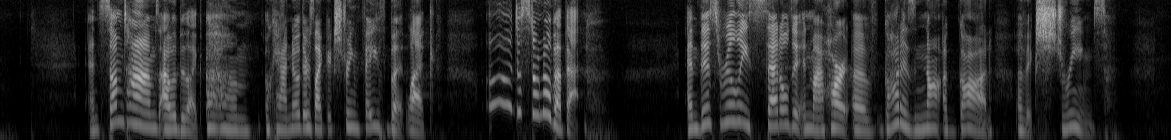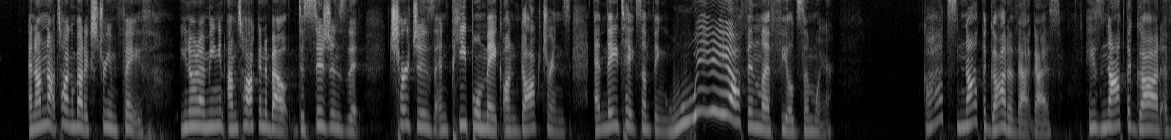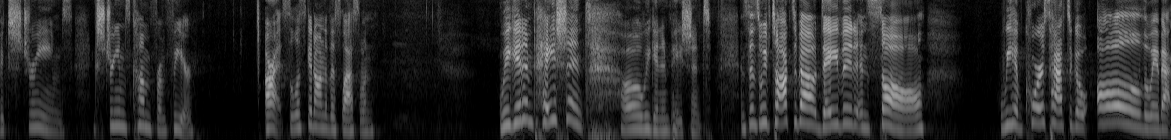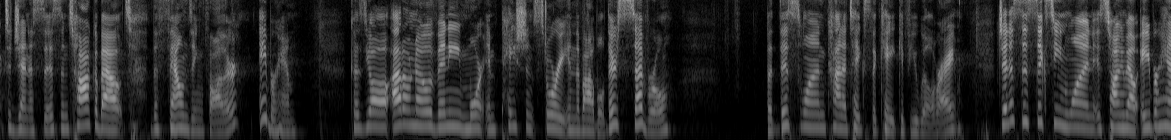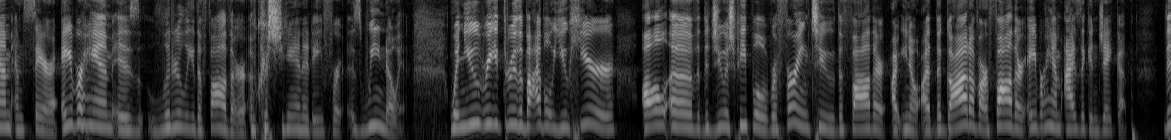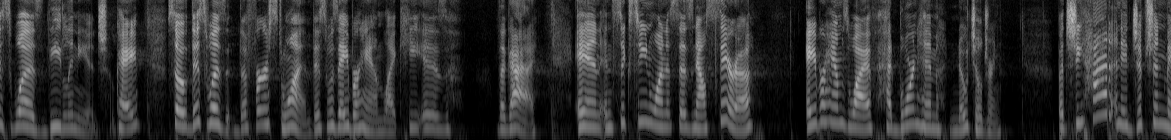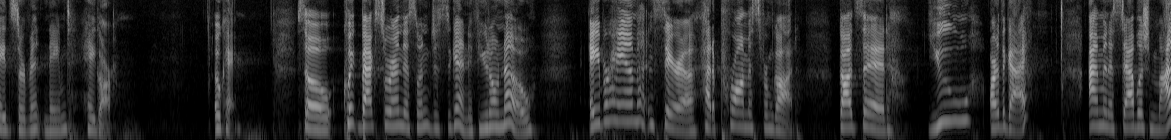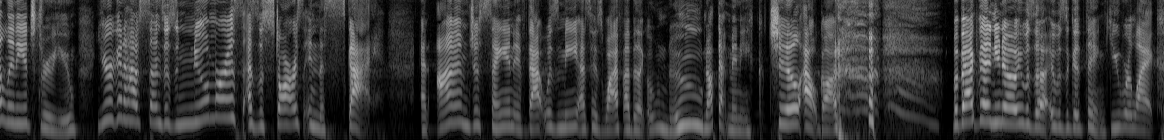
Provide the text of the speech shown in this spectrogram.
And sometimes I would be like, um, okay, I know there's like extreme faith, but like, just don't know about that. And this really settled it in my heart of God is not a God of extremes. And I'm not talking about extreme faith. You know what I mean? I'm talking about decisions that churches and people make on doctrines and they take something way off in left field somewhere. God's not the God of that, guys. He's not the God of extremes. Extremes come from fear. All right, so let's get on to this last one. We get impatient. Oh, we get impatient. And since we've talked about David and Saul, we of course have to go all the way back to Genesis and talk about the founding father, Abraham. Because, y'all, I don't know of any more impatient story in the Bible. There's several, but this one kind of takes the cake, if you will, right? Genesis 16:1 is talking about Abraham and Sarah. Abraham is literally the father of Christianity for as we know it. When you read through the Bible, you hear all of the Jewish people referring to the father, uh, you know, uh, the God of our father, Abraham, Isaac, and Jacob. This was the lineage, okay? So this was the first one. This was Abraham, like he is the guy. And in 16:1 it says, "Now Sarah, Abraham's wife, had borne him no children, but she had an Egyptian maidservant named Hagar." Okay. So, quick backstory on this one, just again, if you don't know, Abraham and Sarah had a promise from God. God said, You are the guy. I'm going to establish my lineage through you. You're going to have sons as numerous as the stars in the sky. And I'm just saying, if that was me as his wife, I'd be like, oh no, not that many. Chill out, God. but back then, you know, it was a it was a good thing. You were like,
